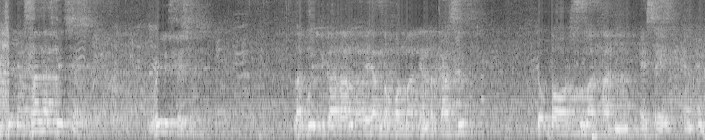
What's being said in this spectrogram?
ujian yang sangat spesial, really special. Lagu ini dikarang oleh yang terhormat yang terkasih, Dr. Sumar Hadi, SEMM.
